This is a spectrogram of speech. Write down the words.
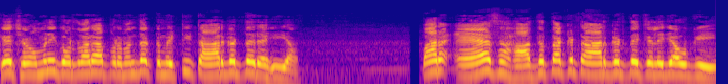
ਕਿ ਸ਼੍ਰੋਮਣੀ ਗੁਰਦੁਆਰਾ ਪ੍ਰਬੰਧਕ ਕਮੇਟੀ ਟਾਰਗੇਟ ਤੇ ਰਹੀ ਆ ਪਰ ਇਸ ਹੱਦ ਤੱਕ ਟਾਰਗੇਟ ਤੇ ਚਲੇ ਜਾਊਗੀ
